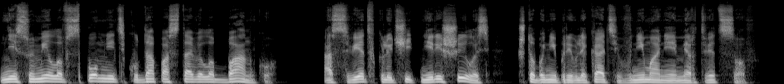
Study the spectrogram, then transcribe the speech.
не сумела вспомнить, куда поставила банку, а свет включить не решилась, чтобы не привлекать внимание мертвецов.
